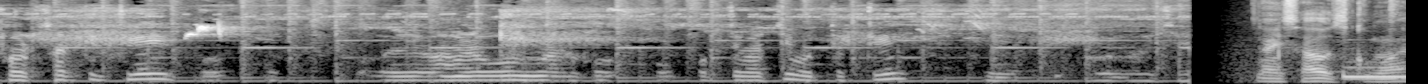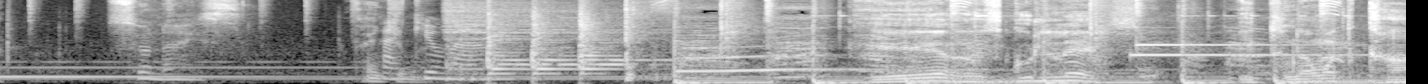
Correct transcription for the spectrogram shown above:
শর্ট সার্কিট থেকেই ও- ওই আমরা অনুমান ক- ক- করতে পারছি ওর থেকেই এ- ওই হয়েছে Nice house, Kumar. So nice. Thank, Thank you, ma'am. ये रसगुल्ले इतना मत खा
